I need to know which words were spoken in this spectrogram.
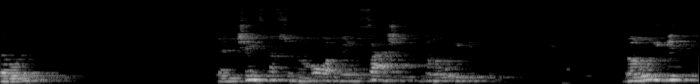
ضروريه يعني شايف نفسه إن هو ما ينفعش ضروري جدا. ضروري جدا.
